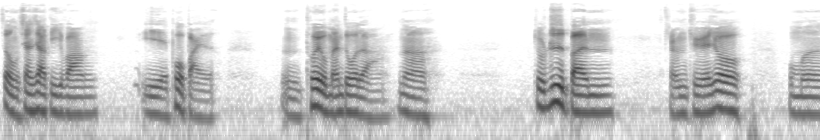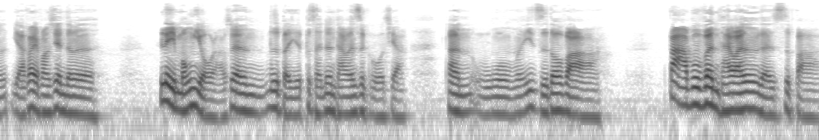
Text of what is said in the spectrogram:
这种乡下地方也破百了，嗯，推有蛮多的啊。那就日本感觉就我们亚太防线的类盟友啦，虽然日本也不承认台湾是国家，但我们一直都把大部分台湾人是把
